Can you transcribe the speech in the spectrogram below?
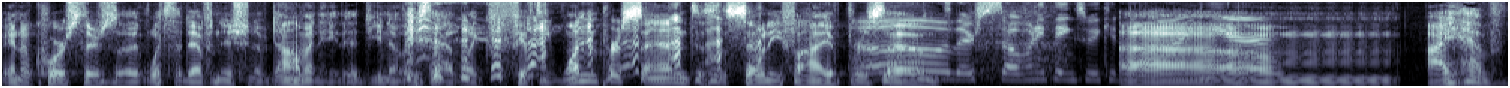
And of course, there's a what's the definition of dominated? You know, is that like 51 percent? Is it 75%? Oh, percent? there's so many things we could. Um, I have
